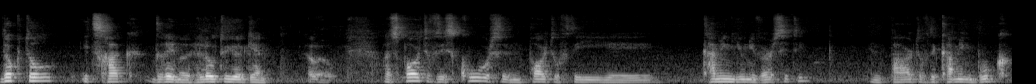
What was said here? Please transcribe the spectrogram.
Dr. Itzhak Dremer, hello to you again. Hello. As part of this course and part of the uh, coming university and part of the coming book,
